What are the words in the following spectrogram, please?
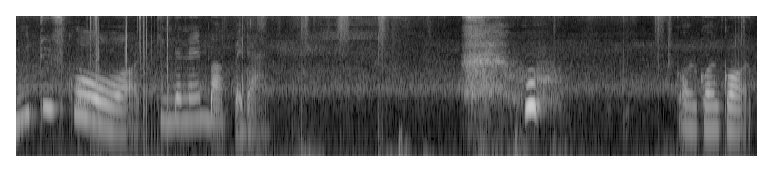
Müthiş gol. Kylian Mbappe'den. Gol gol gol.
